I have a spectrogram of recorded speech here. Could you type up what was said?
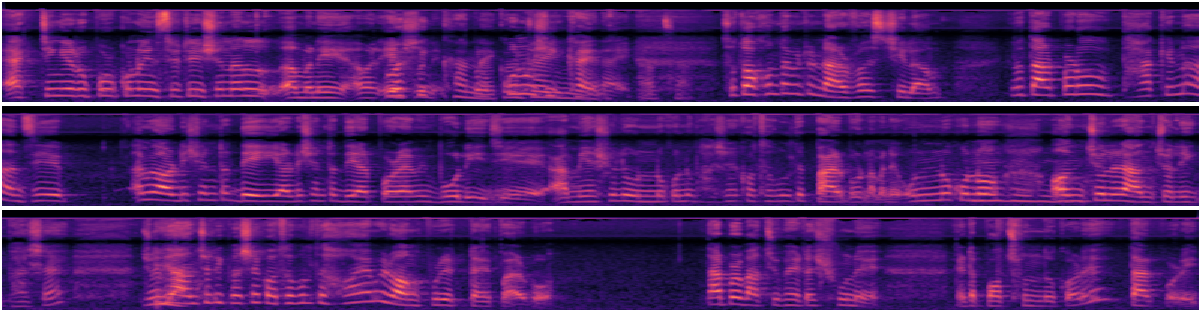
অ্যাক্টিং এর উপর কোনো ইনস্টিটিউশনাল মানে আমার কোনো কোনো শিক্ষাই নাই। নাই। আচ্ছা। তো তখন তো আমি একটু নার্ভাস ছিলাম। কিন্তু তারপরেও থাকে না যে আমি অডিশনটা দেই অডিশনটা দেওয়ার পরে আমি বলি যে আমি আসলে অন্য কোনো ভাষায় কথা বলতে পারব না মানে অন্য কোনো অঞ্চলের আঞ্চলিক ভাষায়। যদি আঞ্চলিক ভাষায় কথা বলতে হয় আমি রংপুরেরটায় পারব। তারপর বাচ্চু ভাই এটা শুনে। এটা পছন্দ করে তারপরেই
